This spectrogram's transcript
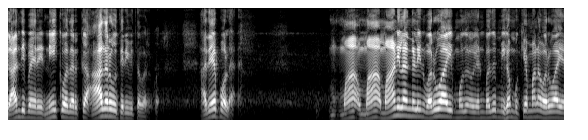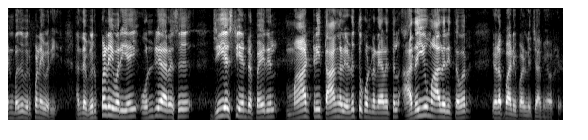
காந்தி பெயரை நீக்குவதற்கு ஆதரவு தெரிவித்தவர். அதே போல் மா மா மாநிலங்களின் வருவாய் முது என்பது மிக முக்கியமான வருவாய் என்பது விற்பனை வரி. அந்த விற்பனை வரியை ஒன்றிய அரசு ஜிஎஸ்டி என்ற பெயரில் மாற்றி தாங்கள் எடுத்துக்கொண்ட நேரத்தில் அதையும் ஆதரித்தவர் எடப்பாடி பழனிசாமி அவர்கள்.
